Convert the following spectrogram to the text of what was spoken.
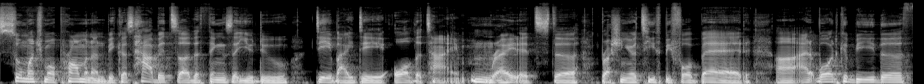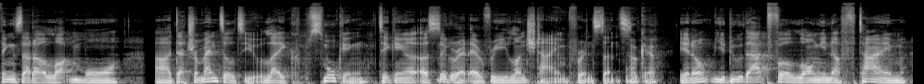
so much more prominent because habits are the things that you do day by day all the time, right? It's the brushing your teeth before bed, uh, and or it could be the things that are a lot more uh, detrimental to you, like smoking, taking a, a cigarette every lunchtime, for instance. Okay. You know, you do that for a long enough time,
